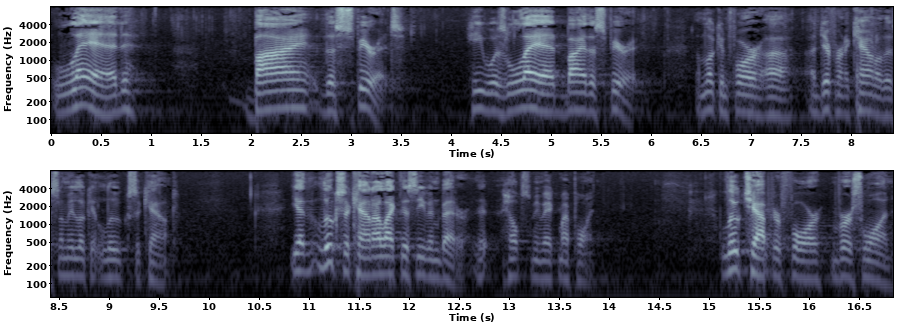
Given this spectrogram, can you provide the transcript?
led by the Spirit. He was led by the Spirit. I'm looking for uh, a different account of this. Let me look at Luke's account. Yeah, Luke's account, I like this even better. It helps me make my point. Luke chapter 4, verse 1.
